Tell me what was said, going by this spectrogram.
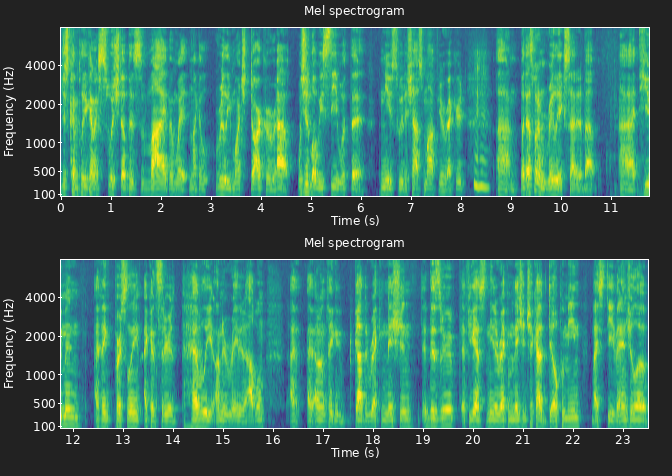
just completely kind of switched up his vibe and went in like a really much darker route, which is what we see with the new Swedish House Mafia record. Um, but that's what I'm really excited about. Uh, Human, I think personally, I consider it a heavily underrated album. I, I don't think it got the recognition it deserved. If you guys need a recommendation, check out Dopamine by Steve Angello.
